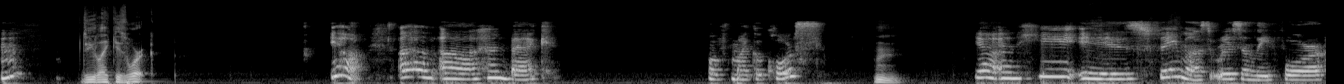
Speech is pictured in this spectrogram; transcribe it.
Hmm? Do you like his work? Yeah. I have a handbag of Michael Kors. Hmm. Yeah, and he is famous recently for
